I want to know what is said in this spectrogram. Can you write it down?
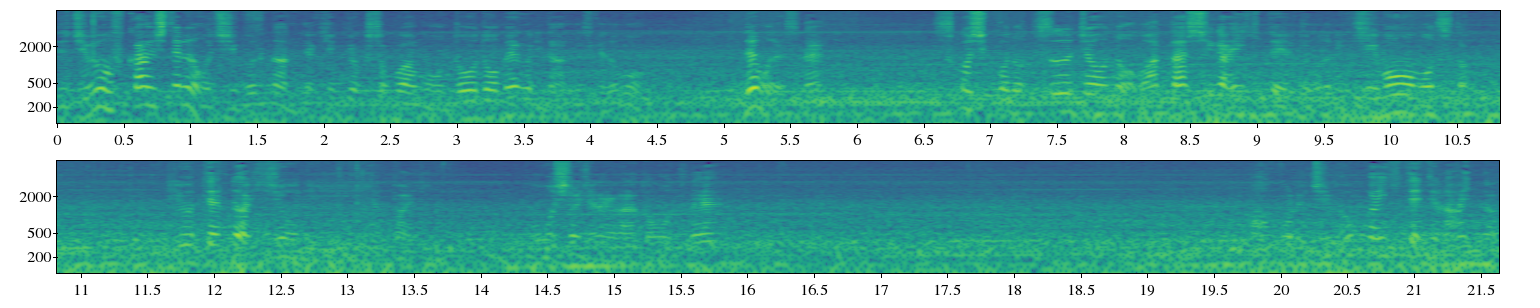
で自分を俯瞰してるのも自分なんで結局そこはもう堂々巡りなんですけどもでもですね少しこの通常の私が生きているところに疑問を持つという点では非常にやっぱり面白いんじゃないかなと思うんですね。あこれ自分が生きてんじゃないんだと。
